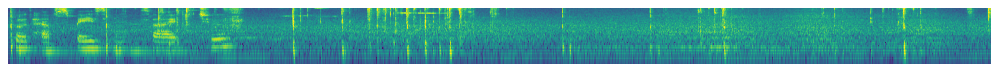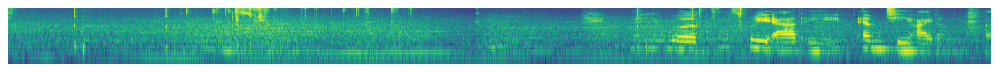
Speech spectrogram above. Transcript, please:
Could have space inside too. successfully add a empty item. Um,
